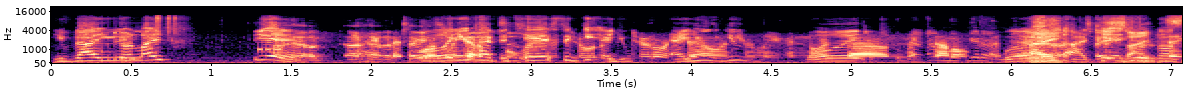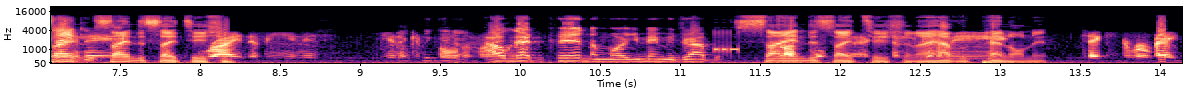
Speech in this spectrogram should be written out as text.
You value your life? I had Yeah. a, I had a taste. Well, of you it. had the chance to get, you, and you, challenge, you, you're leaving boy, northbound, McDonald's. Well, Hey, shot, chance you sign, sign, sign the citation. Right of a unit, unit control them. I don't got the pen no more. You made me drop it. Sign the citation. I have a pen on it. Take your right,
